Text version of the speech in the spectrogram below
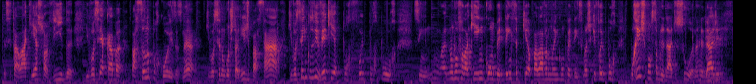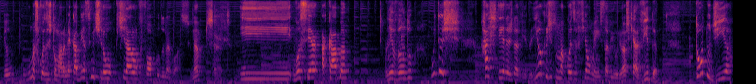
que você tá lá, que é a sua vida, e você acaba passando por coisas, né? Que você não gostaria de passar, que você inclusive vê que é por, foi por. por assim, não, vou falar que é incompetência, porque a palavra não é incompetência, mas que foi por, por responsabilidade sua. Na realidade, eu, algumas coisas tomaram a minha cabeça e me tirou, tiraram o foco do negócio, né? certo. e você acaba levando muitas rasteiras da vida. E eu acredito numa coisa fielmente, sabe, Yuri? Eu acho que a vida todo dia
